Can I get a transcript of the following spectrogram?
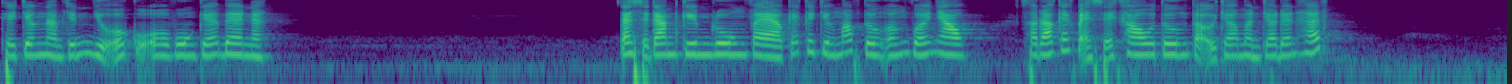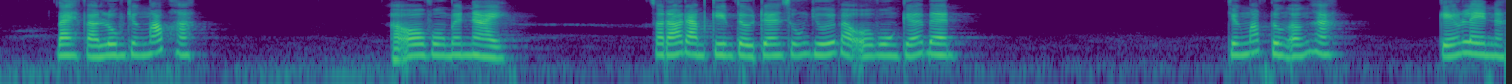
Thì chân nằm chính giữa của ô vuông kế bên nè ta sẽ đâm kim luôn vào các cái chân móc tương ứng với nhau. Sau đó các bạn sẽ khâu tương tự cho mình cho đến hết. Đây, vào luôn chân móc ha ở ô vuông bên này. Sau đó đâm kim từ trên xuống dưới vào ô vuông kế bên. Chân móc tương ứng ha kéo lên nè.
